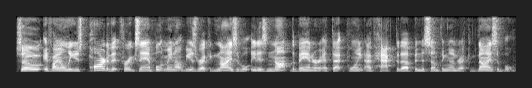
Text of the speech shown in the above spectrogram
So if I only used part of it, for example, it may not be as recognizable. It is not the banner at that point. I've hacked it up into something unrecognizable.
